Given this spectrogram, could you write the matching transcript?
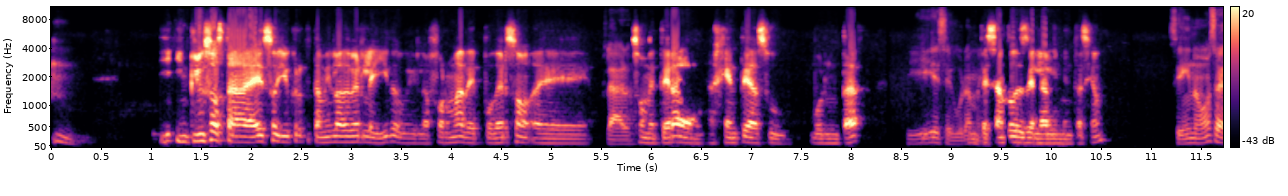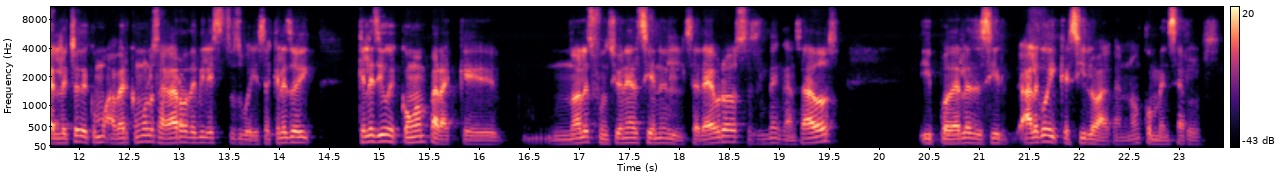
Y- incluso hasta eso yo creo que también lo ha de haber leído, güey, la forma de poder so- eh, Claro. someter a, a gente a su voluntad, Sí, seguramente. empezando desde la alimentación. Sí, no, o sea, el hecho de cómo, a ver, ¿cómo los agarro débiles estos güeyes? O sea, ¿qué les doy? ¿Qué les digo que coman para que no les funcione al 100 el cerebro, se sienten cansados y poderles decir algo y que sí lo hagan, ¿no? Convencerlos.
